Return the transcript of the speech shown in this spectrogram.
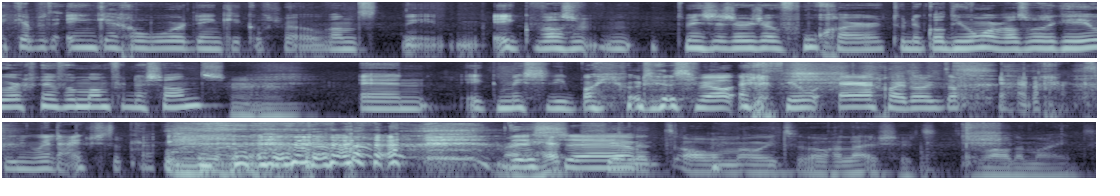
Ik heb het één keer gehoord, denk ik, of zo. Want ik was, tenminste sowieso vroeger, toen ik wat jonger was, was ik heel erg fan van Manfred Sons. mhm. En ik miste die banjo dus wel echt heel erg, waardoor ik dacht, ja, dan ga ik er niet meer luisteren. Maar Dus, heb je eh, het album ooit wel geluisterd? Wildermind.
